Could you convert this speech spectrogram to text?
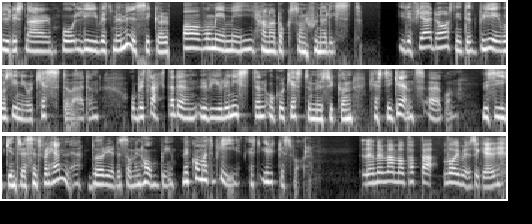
Du lyssnar på Livet med musiker av och med mig, Hanna Doxon, journalist. I det fjärde avsnittet beger vi oss in i orkestervärlden och betraktar den ur violinisten och orkestermusikern Kersti Grens ögon. Musikintresset för henne började som en hobby, men kom att bli ett yrkesval. Nej, men mamma och pappa var ju musiker.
